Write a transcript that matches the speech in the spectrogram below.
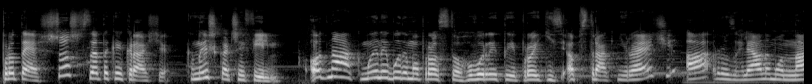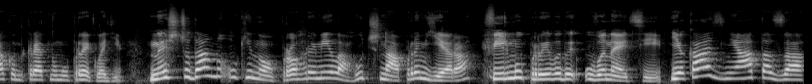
про те, що ж все таки краще: книжка чи фільм. Однак ми не будемо просто говорити про якісь абстрактні речі, а розглянемо на конкретному прикладі. Нещодавно у кіно прогреміла гучна прем'єра фільму Привиди у Венеції, яка знята за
